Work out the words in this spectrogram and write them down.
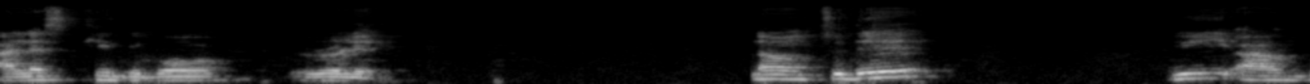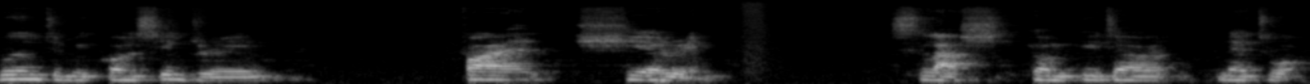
and let's keep the ball rolling. Now, today we are going to be considering file sharing slash computer network.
